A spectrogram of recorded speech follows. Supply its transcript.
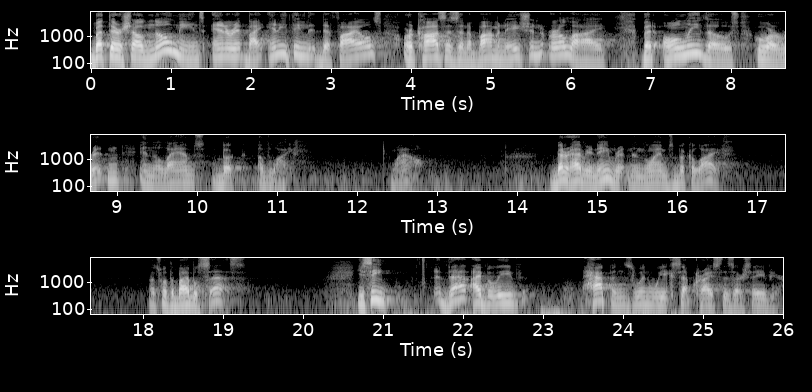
But there shall no means enter it by anything that defiles or causes an abomination or a lie, but only those who are written in the Lamb's book of life. Wow. Better have your name written in the Lamb's book of life. That's what the Bible says. You see, that I believe happens when we accept Christ as our Savior.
